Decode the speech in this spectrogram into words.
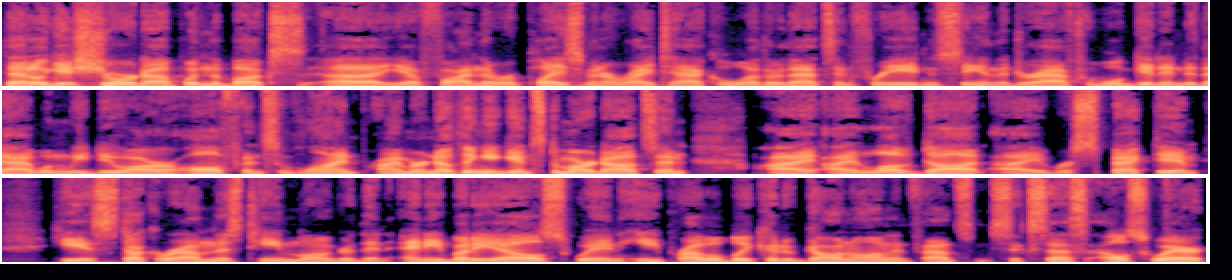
that'll get shored up when the Bucs, uh, you know, find the replacement at right tackle, whether that's in free agency in the draft. We'll get into that when we do our offensive line primer. Nothing against Demar Dotson. I I love Dot. I respect him. He has stuck around this team longer than anybody else. When he probably could have gone on and found some success elsewhere,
